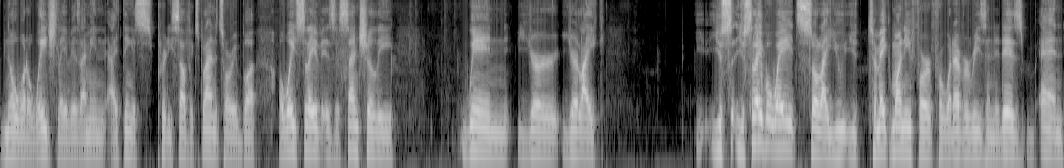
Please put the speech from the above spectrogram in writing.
know what a wage slave is, I mean, I think it's pretty self explanatory, but a wage slave is essentially when you're you're like you you slave away so like you you to make money for for whatever reason it is and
